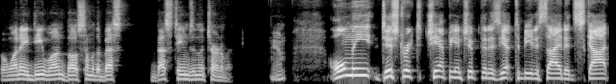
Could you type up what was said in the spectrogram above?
But one A D one, both some of the best best teams in the tournament. Yep. Only district championship that is yet to be decided, Scott,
